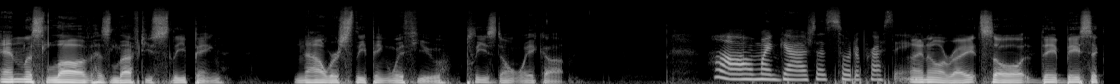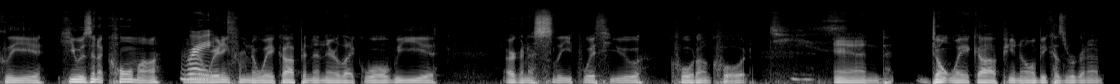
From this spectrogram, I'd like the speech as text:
endless love has left you sleeping. Now we're sleeping with you. Please don't wake up Oh my gosh, that's so depressing. I know, right? So they basically he was in a coma. Right. Waiting for him to wake up, and then they're like, "Well, we are gonna sleep with you, quote unquote, Jeez. and don't wake up, you know, because we're gonna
